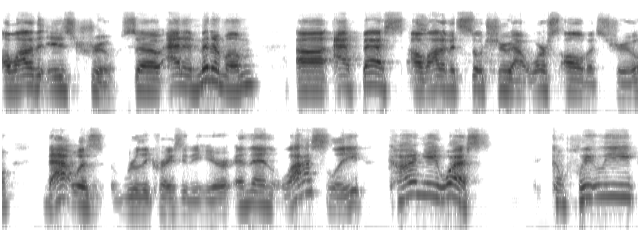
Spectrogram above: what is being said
a lot of it is true. So, at a minimum, uh, at best, a lot of it's still true. At worst, all of it's true. That was really crazy to hear. And then lastly, Kanye West, completely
